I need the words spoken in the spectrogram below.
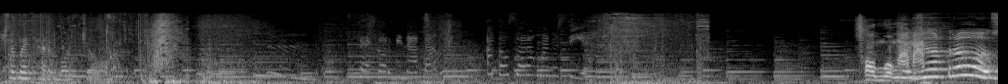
siapa yang harus bocor sombong amat. Ajar terus.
